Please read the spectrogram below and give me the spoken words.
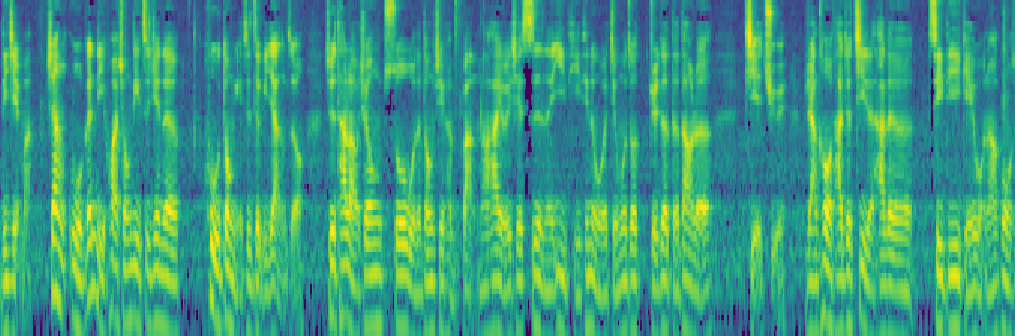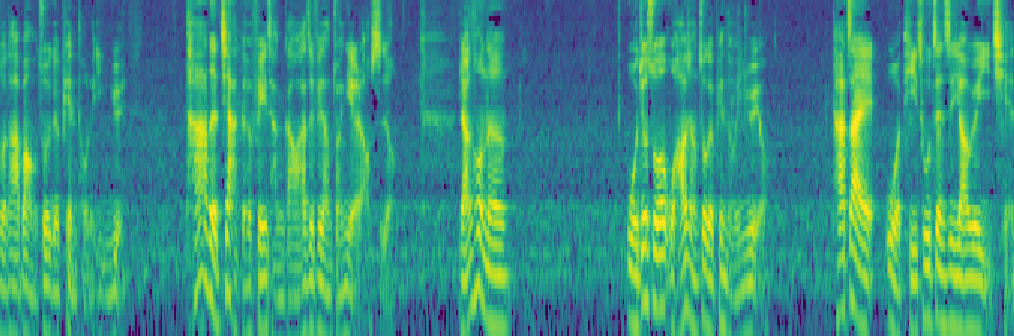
理解吗？像我跟理化兄弟之间的互动也是这个样子哦，就是他老兄说我的东西很棒，然后他有一些私人的议题，听了我的节目之后，觉得得到了解决。然后他就寄了他的 CD 给我，然后跟我说他帮我做一个片头的音乐，他的价格非常高，他是非常专业的老师哦。然后呢，我就说我好想做个片头音乐哦。他在我提出正式邀约以前，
